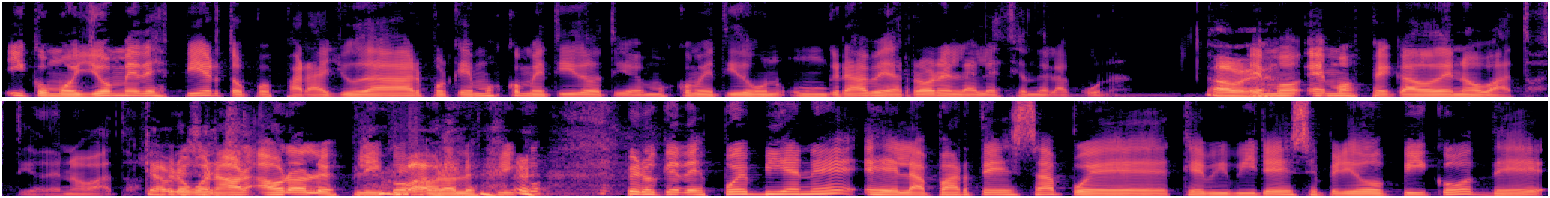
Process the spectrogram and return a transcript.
y como yo me despierto pues para ayudar, porque hemos cometido, tío, hemos cometido un, un grave error en la elección de la cuna. A ver. Hemos, hemos pecado de novatos, tío, de novatos. ¿Qué Pero bueno, ahora, ahora lo explico, Vale. ahora lo explico. Pero que después viene eh, la parte esa, pues, que viviré ese periodo pico de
